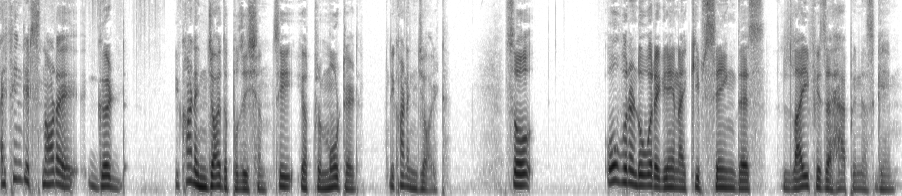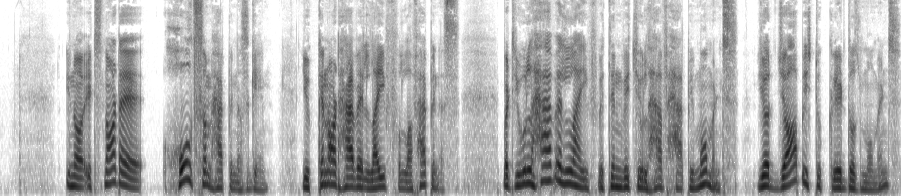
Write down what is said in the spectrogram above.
I think it's not a good, you can't enjoy the position. See, you're promoted, you can't enjoy it. So, over and over again, I keep saying this life is a happiness game. You know, it's not a wholesome happiness game. You cannot have a life full of happiness, but you will have a life within which you'll have happy moments. Your job is to create those moments,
